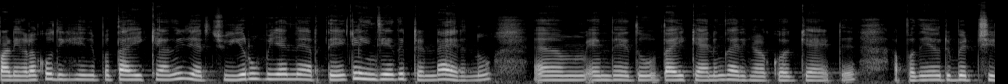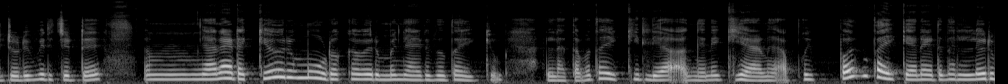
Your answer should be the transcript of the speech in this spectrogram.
പണികളൊക്കെ ഒതുങ്ങി കഴിഞ്ഞപ്പോൾ തയ്ക്കാമെന്ന് വിചാരിച്ചു. ഈ റൂം ഞാൻ നേരത്തെ ക്ലീൻ ചെയ്തിട്ടുണ്ടായിരുന്നു. എന്ത് ചെയ്തു? തയ്ക്കാനും കാര്യങ്ങളൊക്കെ ഒക്കെ ആയിട്ട്. അപ്പോൾ അതേ ഒരു ബെഡ്ഷീറ്റ് കൂടി വിരിച്ചിട്ട് ഞാൻ ഇടയ്ക്ക് ഒരു മൂടൊക്കെ വരുമ്പോൾ ഞാനിരുന്ന് തയ്ക്കും. അല്ലാത്തപ്പോൾ തയ്ക്കില്ല. അങ്ങനെയൊക്കെയാണ്. അപ്പോൾ ഇപ്പം തയ്ക്കാനായിട്ട് നല്ലൊരു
